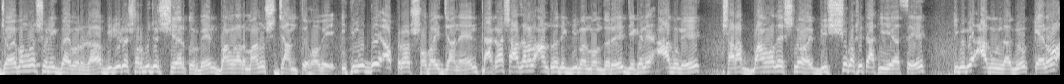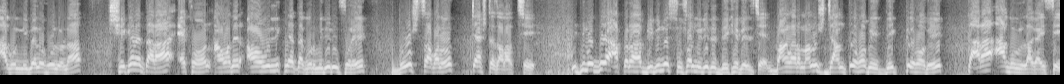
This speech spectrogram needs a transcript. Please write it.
জয় বাংলা সৈনিক ভাই বোনেরা ভিডিওটা সর্বোচ্চ শেয়ার করবেন, বাংলার মানুষ জানতে হবে। ইতিমধ্যে আপনারা সবাই জানেন, ঢাকা শাহজালাল আন্তর্জাতিক বিমানবন্দরে যেখানে আগুনে সারা বাংলাদেশ নয়, বিশ্ববাসী তাকিয়ে আছে, কীভাবে আগুন লাগল, কেন আগুন নিবানো হলো না, সেখানে তারা এখন আমাদের আওয়ামী লীগ নেতাকর্মীদের উপরে দোষ চাপানোর চেষ্টা চালাচ্ছে। ইতিমধ্যে আপনারা বিভিন্ন সোশ্যাল মিডিয়াতে দেখে ফেলছেন। বাংলার মানুষ জানতে হবে, দেখতে হবে কারা আগুন লাগাইছে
